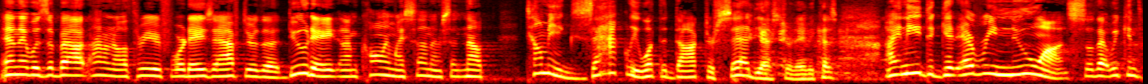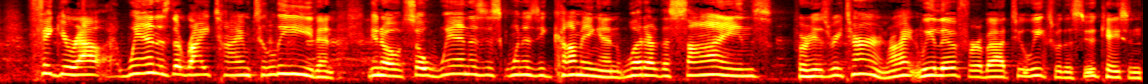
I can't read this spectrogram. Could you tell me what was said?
And it was about, I don't know, three or four days after the due date, and I'm calling my son. I'm saying, now, Tell me exactly what the doctor said yesterday because I need to get every nuance so that we can figure out when is the right time to leave and you know so when is this when is he coming and what are the signs for his return right we lived for about 2 weeks with a suitcase in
